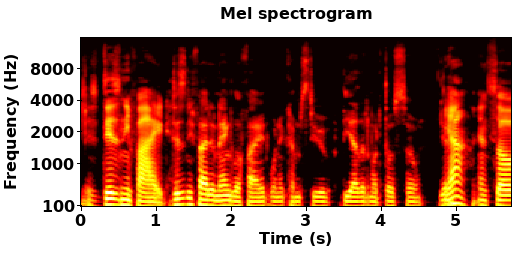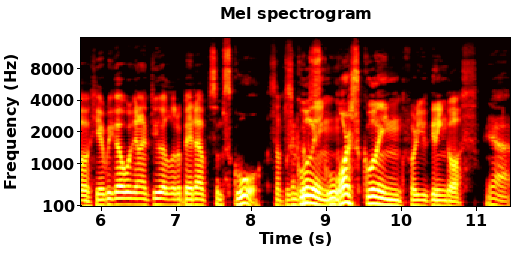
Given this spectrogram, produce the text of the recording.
It's Disneyfied. Disneyfied, and Anglofied when it comes to the de Muertos. So Yeah. and so here we go. We're gonna do a little bit of some school, some We're to schooling, school. more schooling for you gringos. Yeah,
